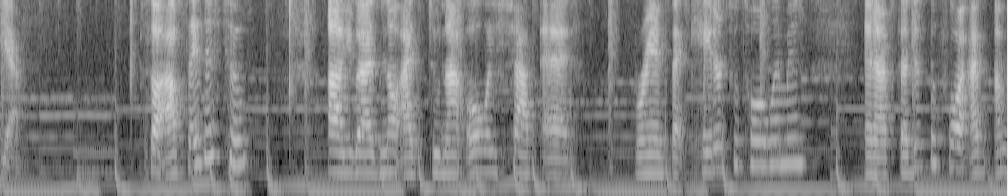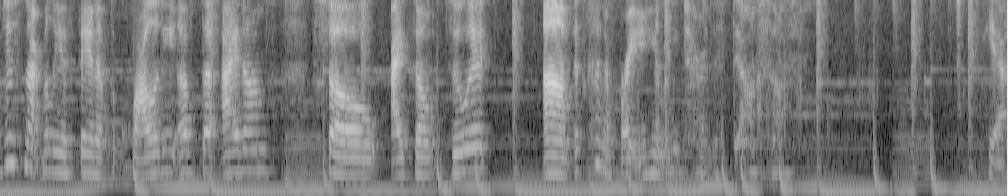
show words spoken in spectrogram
yeah. So I'll say this too. Uh, you guys know I do not always shop at brands that cater to tall women. And I've said this before, I'm just not really a fan of the quality of the items. So I don't do it. Um, it's kind of bright in here. Let me turn this down some. Yeah.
